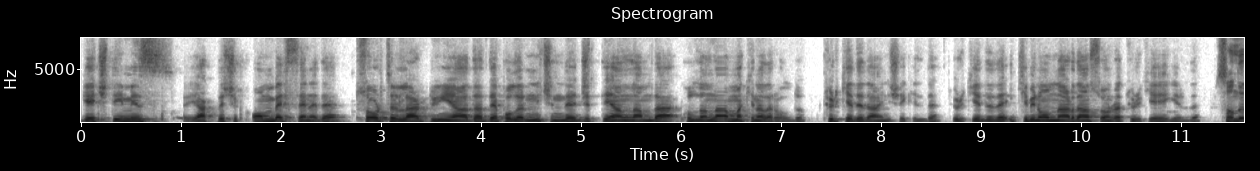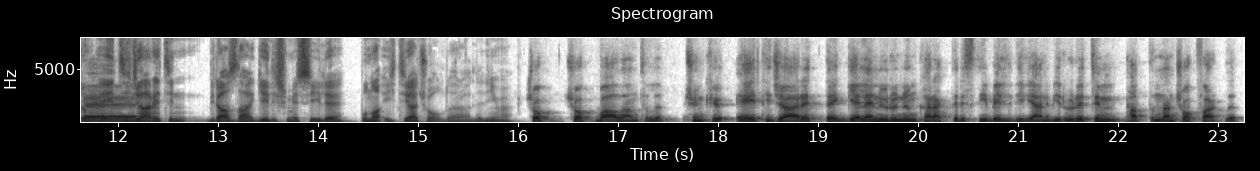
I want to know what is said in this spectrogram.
Geçtiğimiz yaklaşık 15 senede sorterlar dünyada depoların içinde ciddi anlamda kullanılan makineler oldu. Türkiye'de de aynı şekilde. Türkiye'de de 2010'lardan sonra Türkiye'ye girdi. Sanırım ee, e-ticaretin biraz daha gelişmesiyle buna ihtiyaç oldu herhalde değil mi? Çok çok bağlantılı. Çünkü e-ticarette gelen ürünün karakteristiği belli değil. Yani bir üretim hattından çok farklı.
